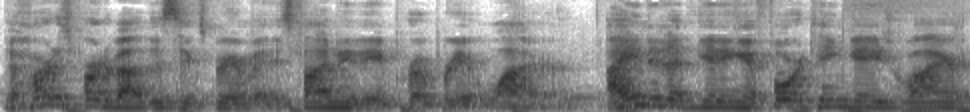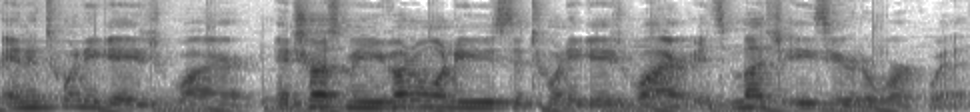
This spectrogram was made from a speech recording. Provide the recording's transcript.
The hardest part about this experiment is finding the appropriate wire. I ended up getting a 14 gauge wire and a 20 gauge wire, and trust me, you're going to want to use the 20 gauge wire. It's much easier to work with.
